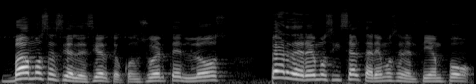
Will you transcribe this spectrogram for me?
Vamos hacia el desierto, con suerte los perderemos y saltaremos en el tiempo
